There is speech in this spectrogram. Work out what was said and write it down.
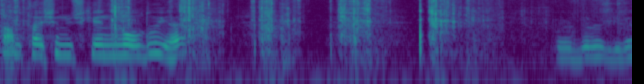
Tam taşın üçgeninin olduğu yer. Gördüğünüz gibi.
